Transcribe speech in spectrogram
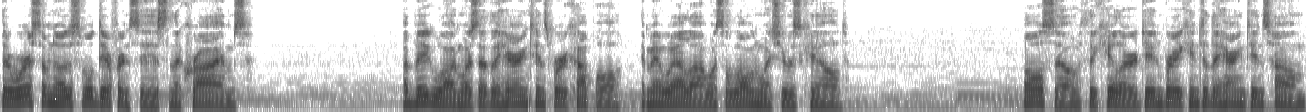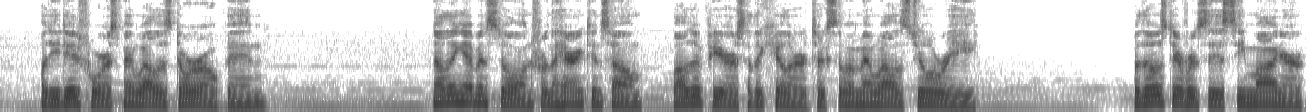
There were some noticeable differences in the crimes. A big one was that the Harringtons were a couple, and Manuela was alone when she was killed. Also, the killer didn't break into the Harringtons' home, but he did force Manuela's door open. Nothing had been stolen from the Harringtons' home, while it appears that the killer took some of Manuela's jewelry. But those differences seem minor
